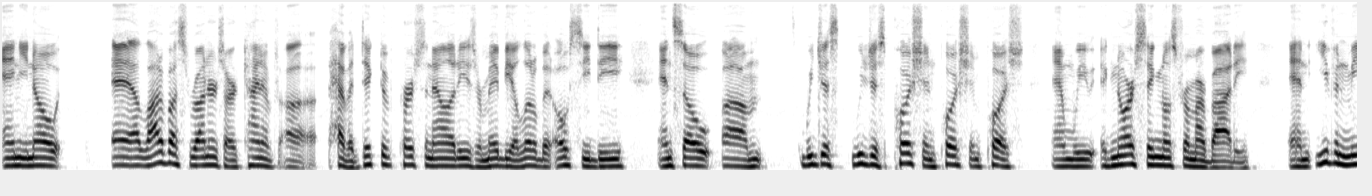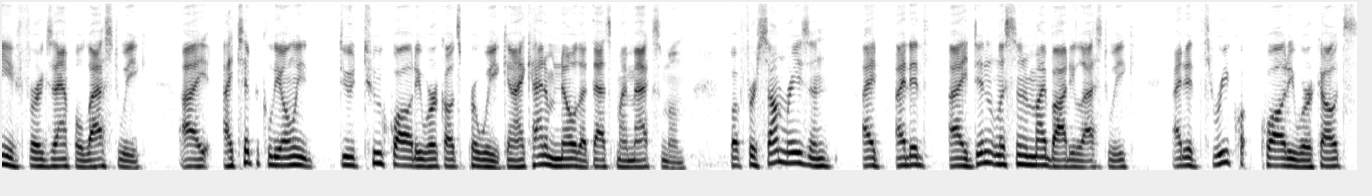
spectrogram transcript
And, you know, a lot of us runners are kind of uh, have addictive personalities or maybe a little bit OCD. And so um, we just we just push and push and push and we ignore signals from our body. And even me, for example, last week, I, I typically only do two quality workouts per week, and I kind of know that that's my maximum. But for some reason, I, I did I didn't listen to my body last week. I did three qu- quality workouts,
